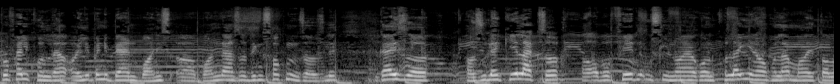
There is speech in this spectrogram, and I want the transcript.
प्रोफाइल खोल्दा अहिले पनि ब्यान्ड भनि भनिरहेको छ देख्न सक्नुहुन्छ हजुरले। गाइज हजुरलाई के लाग्छ? अब फेरि उसले नयाँ अकाउन्ट खोला कि नखोला मलाई तल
